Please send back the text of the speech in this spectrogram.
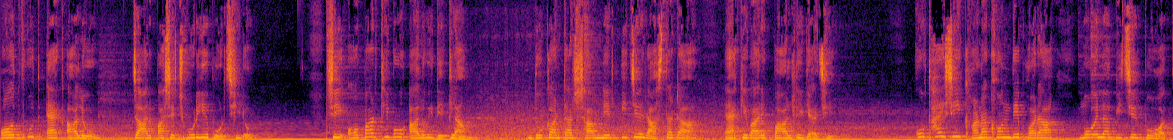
অদ্ভুত এক আলো চারপাশে ছড়িয়ে পড়ছিল। সেই অপার্থিব আলোয় দেখলাম। দোকানটার সামনের পিচের রাস্তাটা একেবারে পাল্টে গেছে। কোথায় সেই খানাখন্দে ভরা ময়লা পিচের পথ?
